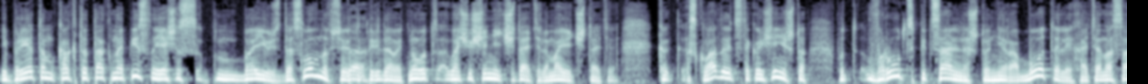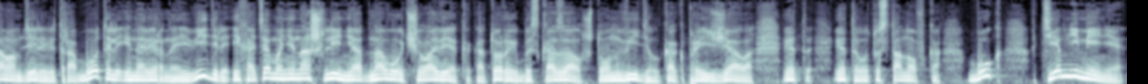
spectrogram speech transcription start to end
И при этом как-то так написано, я сейчас боюсь дословно все да. это передавать, но вот ощущение читателя, мое читателя, как складывается такое ощущение, что вот врут специально, что не работали, хотя на самом деле ведь работали и, наверное, и видели, и хотя мы не нашли ни одного человека, который бы сказал, что он видел, как проезжала эта, эта вот установка БУК, тем не менее,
